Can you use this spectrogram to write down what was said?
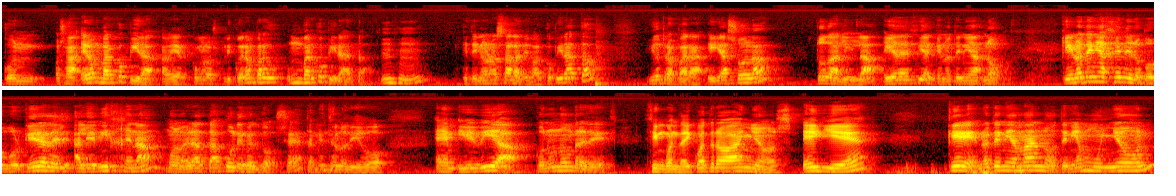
con... O sea, era un barco pirata. A ver, ¿cómo lo explico? Era un barco, un barco pirata, que tenía una sala de barco pirata y otra para ella sola, toda lila. Ella decía que no tenía... No, que no tenía género porque era ali- alienígena. Bueno, era taco level 2, ¿eh? También te lo digo. Em, y vivía con un hombre de 54 años, ella, que no tenía mano, tenía muñón,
